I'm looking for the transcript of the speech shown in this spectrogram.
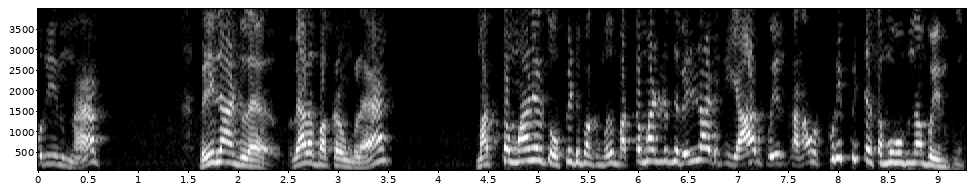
புரியணும்னா வெளிநாட்டுல வேலை பார்க்கறவங்கள மத்த மாநிலத்தை ஒப்பிட்டு பார்க்கும்போது மத்த மாநிலத்து வெளிநாட்டுக்கு யார் போயிருக்காங்கன்னா ஒரு குறிப்பிட்ட சமூகம் தான் போயிருக்கும்.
